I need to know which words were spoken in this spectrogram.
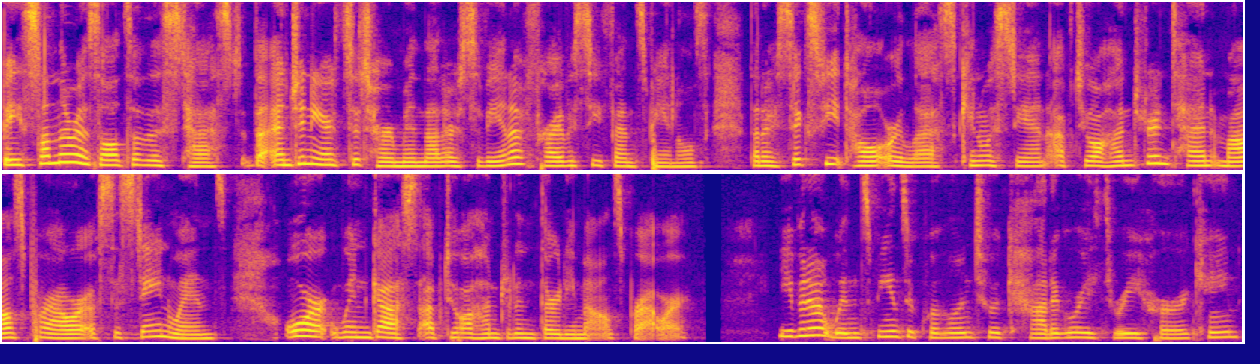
Based on the results of this test, the engineers determined that our Savannah privacy fence panels that are 6 feet tall or less can withstand up to 110 miles per hour of sustained winds or wind gusts up to 130 miles per hour. Even at wind speeds equivalent to a Category 3 hurricane,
